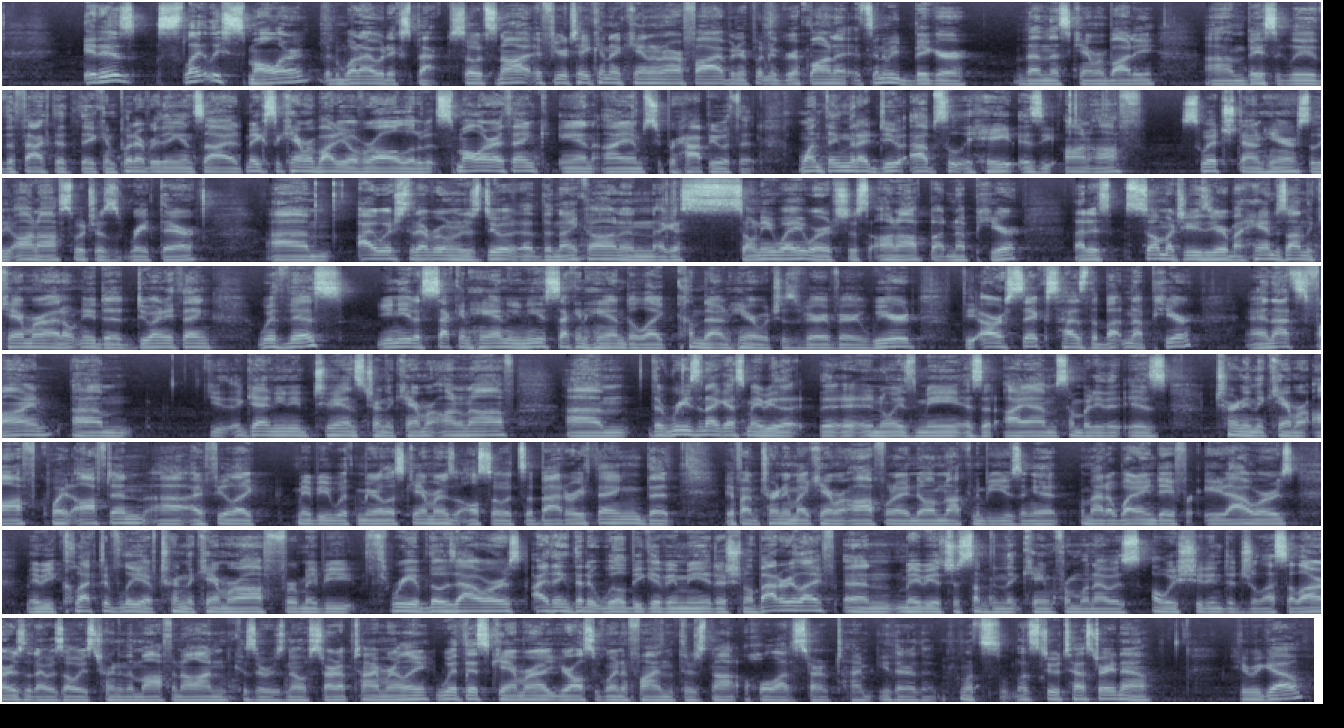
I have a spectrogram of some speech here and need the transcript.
it is slightly smaller than what I would expect. So it's not, if you're taking a Canon R5 and you're putting a grip on it, it's gonna be bigger than this camera body. Um, basically, the fact that they can put everything inside makes the camera body overall a little bit smaller, I think, and I am super happy with it. One thing that I do absolutely hate is the on off switch down here. So the on off switch is right there. Um, I wish that everyone would just do it at the Nikon and I guess Sony way where it's just on off button up here. That is so much easier. My hand is on the camera. I don't need to do anything. With this, you need a second hand. You need a second hand to like come down here, which is very, very weird. The R6 has the button up here and that's fine. Um, you, again, you need two hands to turn the camera on and off. Um, the reason I guess maybe that, that, it annoys me is that I am somebody that is turning the camera off quite often. Uh, I feel like maybe with mirrorless cameras. Also, it's a battery thing that if I'm turning my camera off when I know I'm not going to be using it, I'm at a wedding day for eight hours. Maybe collectively, I've turned the camera off for maybe three of those hours. I think that it will be giving me additional battery life. And maybe it's just something that came from when I was always shooting digital SLRs that I was always turning them off and on because there was no startup time really. With this camera, you're also going to find that there's not a whole lot of startup time either. That let's let's do a test right now. Here we go.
